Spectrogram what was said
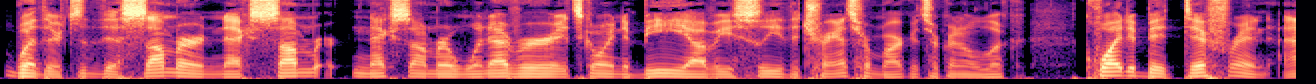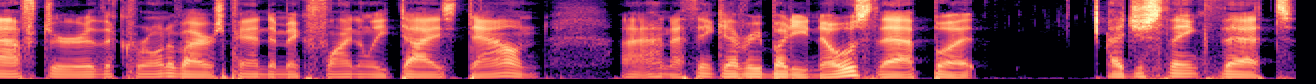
whether it's this summer, next summer, next summer, whenever it's going to be, obviously the transfer markets are going to look quite a bit different after the coronavirus pandemic finally dies down, uh, and I think everybody knows that. But I just think that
